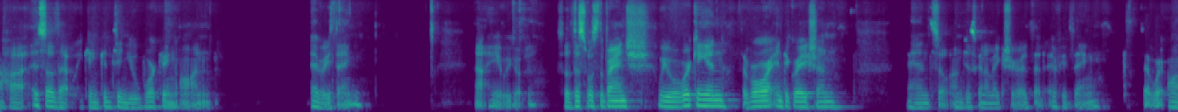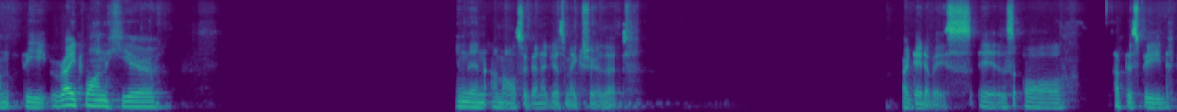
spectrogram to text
Uh, so that we can continue working on everything. Ah, here we go. So this was the branch we were working in, the ROR integration. And so I'm just going to make sure that everything that we're on the right one here. And then I'm also going to just make sure that our database is all up to speed.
